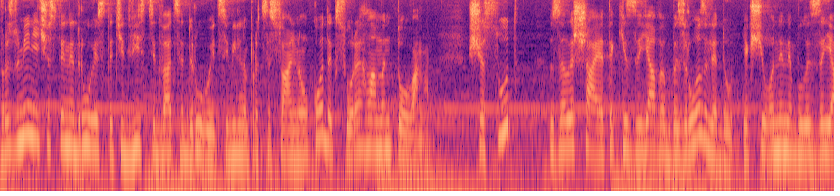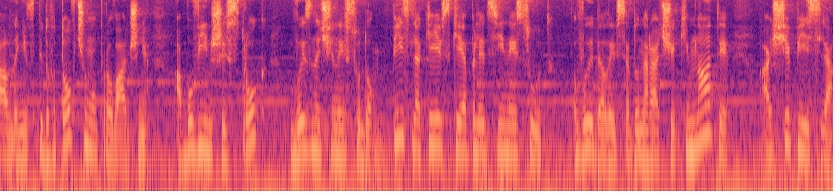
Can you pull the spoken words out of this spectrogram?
В розумінні частини 2 статті 222 Цивільно-процесуального кодексу регламентовано, що суд залишає такі заяви без розгляду, якщо вони не були заявлені в підготовчому провадженні або в інший строк, визначений судом. Після Київський апеляційний суд видалився до нарадчої кімнати, а ще після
